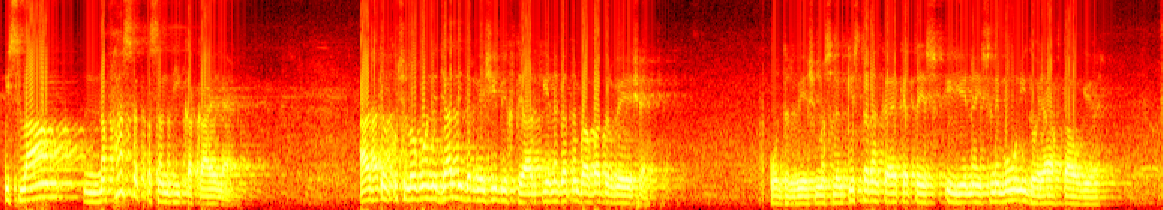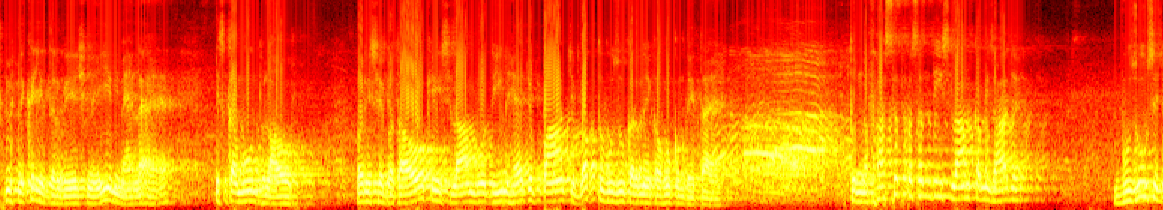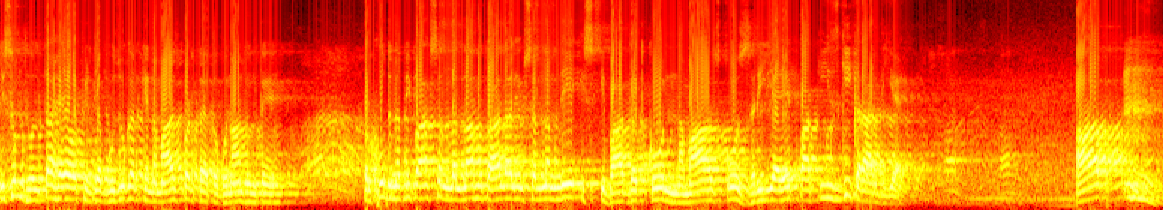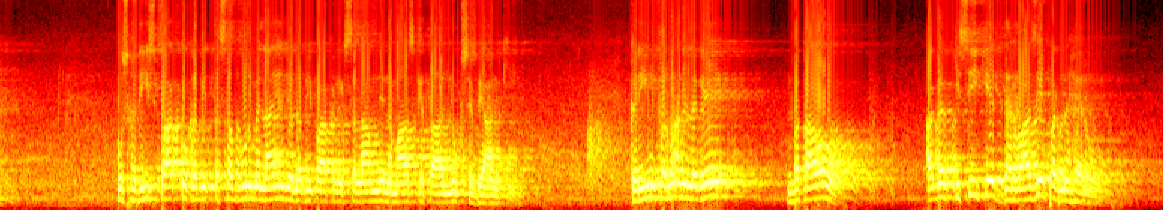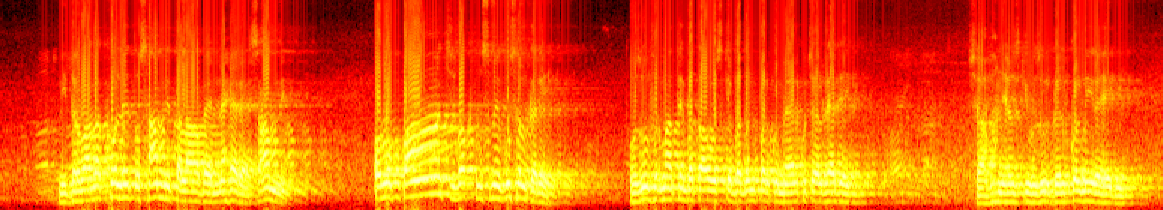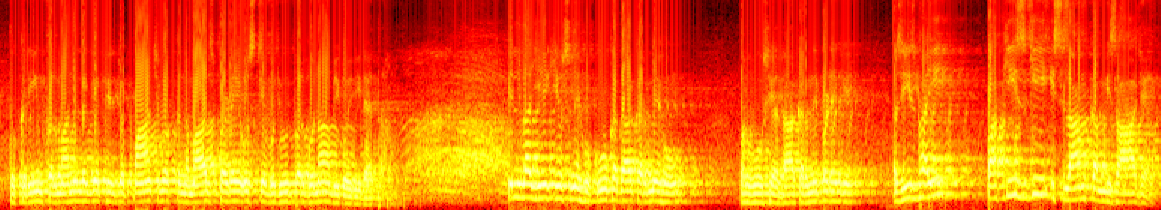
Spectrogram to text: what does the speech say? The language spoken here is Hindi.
इस्लाम नफासत पसंदी का कायल है। आजकल कुछ लोगों ने जाली दरवेशी भी इख्तियार किए ना कहते हैं बाबा दरवेश है। वो दरवेश मसलन किस तरह का है कहते इस, ये ना इसने मुँह नहीं धोया हफ़्ता हो गया है। मैंने कहा ये दरवेश नहीं ये मैला है इसका मुँह धुलाओ और इसे बताओ कि इस्लाम वो दीन है जो पाँच वक्त वज़ू करने का हुक्म देता है। तो नफासत पसंदी इस्लाम का मिजाज है। वज़ू से जिसम धुलता है और फिर जब वज़ू करके नमाज़ पढ़ता है तो गुनाह धुलते हैं। और ख़ुद नबी पाक सल्लल्लाहु अलैहि वसल्लम ने इस इबादत को, नमाज़ को ज़रिया पाकिजगी करार दिया है। आप उस हदीस पाक को कभी तस्वुर में लाएँ जो नबी पाक सलाम ने नमाज़ के ताल्लुक से बयान की। करीम फरमाने लगे, बताओ, अगर किसी के दरवाजे पर नहर हो नहीं दरवाज़ा खोले तो सामने तालाब है, नहर है सामने। और वो पाँच वक्त उसमें गुसल करे। हजूर फरमाते हैं, बताओ उसके बदन पर कोई मैल कुचल रह जाएगी? शाहबा ने अर्ज़ की हजूर बिल्कुल नहीं रहेगी। तो करीम फरमाने लगे, फिर जो पाँच वक्त नमाज़ पढ़े, उसके वजूद पर गुनाह भी कोई नहीं रहता। इल्ला ये कि उसने हुकूक अदा करने हों, और वो उसे अदा करने पड़ेंगे। अज़ीज़ भाई पाकिजगी इस्लाम का मिजाज है।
